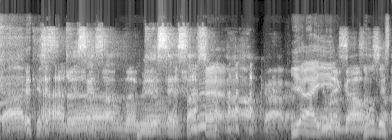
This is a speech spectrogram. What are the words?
Cara, que, Caramba, que, sensa que sensacional, cara. E aí, legal, num, desse,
